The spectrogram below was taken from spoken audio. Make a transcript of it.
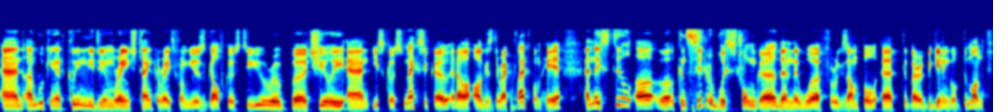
And I'm looking at clean medium range tanker rates from US Gulf Coast to Europe, uh, Chile, and East Coast Mexico at our Argus Direct platform here. And they still are uh, considerably stronger than they were, for example, at the very beginning of the month.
